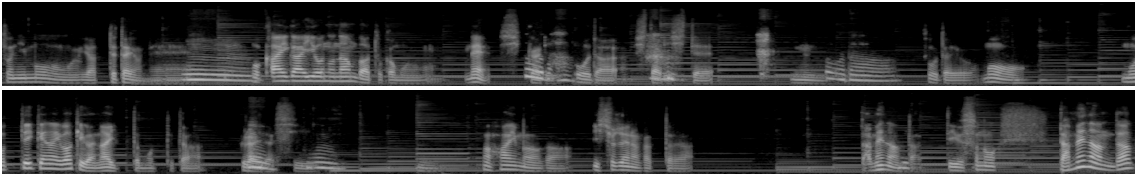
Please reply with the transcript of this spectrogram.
当にもうやってたよね。うんもう海外用のナンバーとかもね、しっかりオーダーしたりして。うん、そうだ。そうだよ。もう持っていけないわけがないって思ってたぐらいだし、うん。うんまあ、ハイマーが一緒じゃなかったらダメなんだっていう、そのダメなんだっ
